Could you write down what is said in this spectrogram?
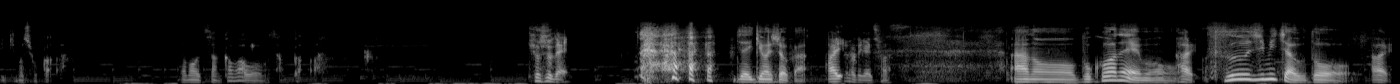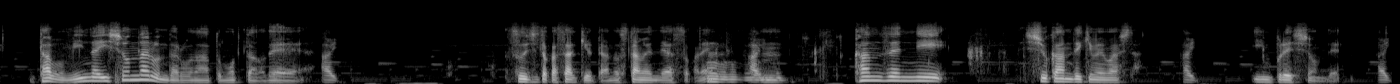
行きましょうか？山内さんか、ワオワオさんか。挙手で。じゃあ行きましょうか。はい、お願いします。あのー僕はね、もう、はい数字見ちゃうと、はい。多分みんな一緒になるんだろうなと思ったので、はい数字とかさっき言ったあのスタメンのやつとかね、うんはいうん完全に主観で決めました。はいインプレッションで。はい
